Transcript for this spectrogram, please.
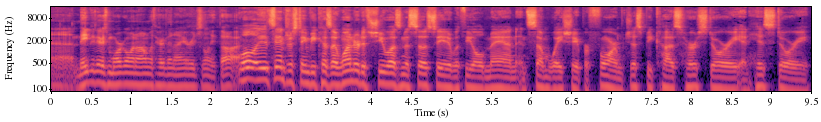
uh, maybe there's more going on with her than I originally thought. Well, it's interesting because I wondered if she wasn't associated with the old man in some way, shape, or form, just because her story and his story,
